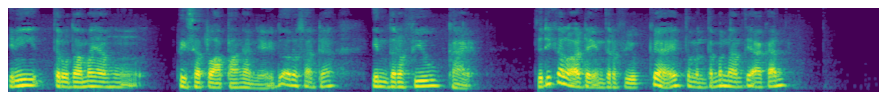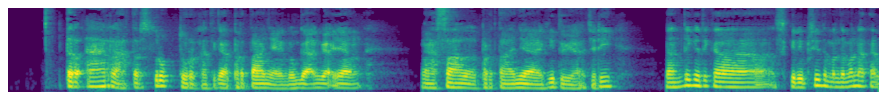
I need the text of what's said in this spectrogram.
Ini terutama yang riset lapangan ya, itu harus ada interview guide. Jadi kalau ada interview guide, teman-teman nanti akan terarah, terstruktur ketika bertanya itu nggak nggak yang ngasal bertanya gitu ya. Jadi nanti ketika skripsi teman-teman akan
